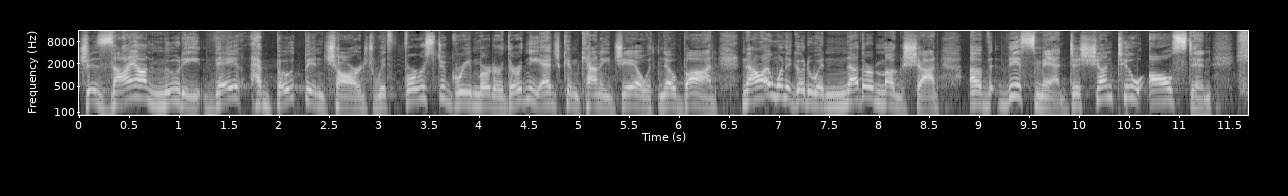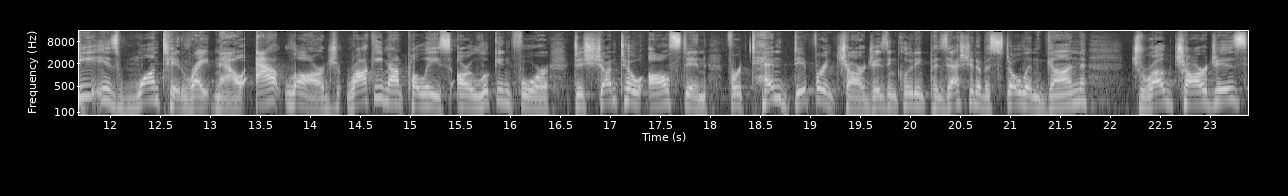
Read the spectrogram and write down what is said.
Jazion Moody, they have both been charged with first degree murder. They're in the Edgecombe County Jail with no bond. Now I want to go to another mugshot of this man, Deshunto Alston. He is wanted right now at large. Rocky Mount police are looking for Deshunto Alston for 10 different charges, including possession of a stolen gun, drug charges,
